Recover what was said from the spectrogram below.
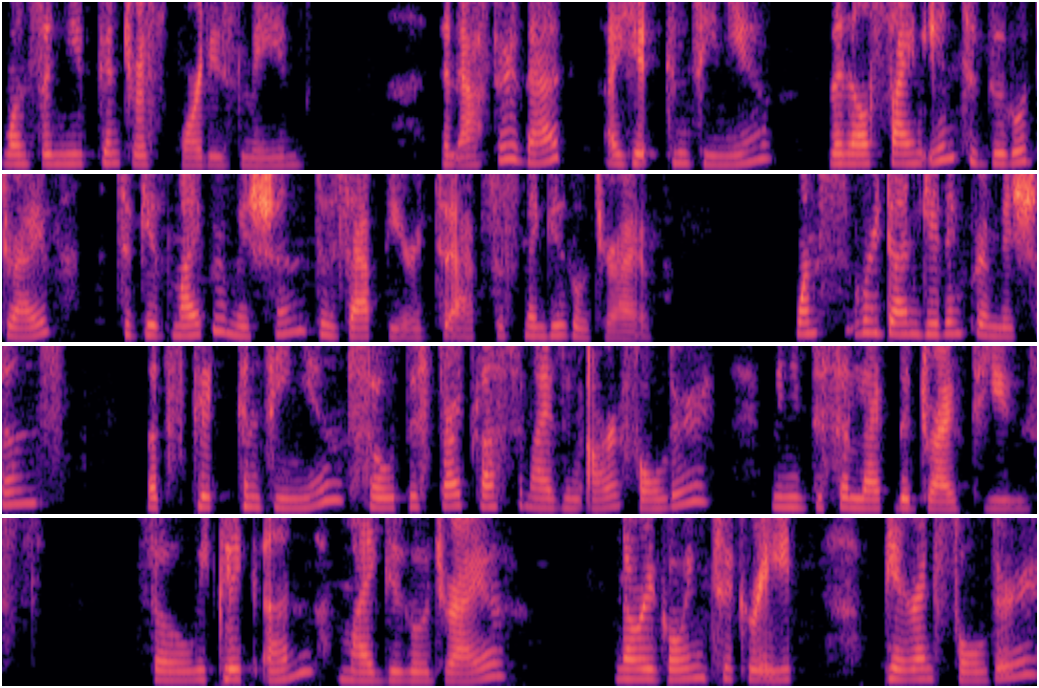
once a new Pinterest board is made. Then after that, I hit continue. Then I'll sign in to Google Drive to give my permission to Zapier to access my Google Drive. Once we're done giving permissions, let's click continue. So to start customizing our folder, we need to select the drive to use. So we click on my Google Drive now we're going to create parent folder.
